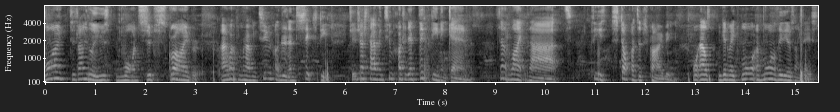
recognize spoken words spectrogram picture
why did I lose one subscriber? I went from having 260 to just having 215 again. Don't like that. Please stop unsubscribing, or else we're gonna make more and more videos like this.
